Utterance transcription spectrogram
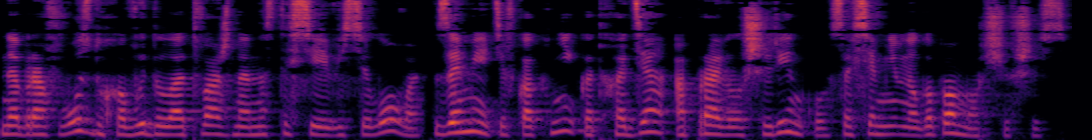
Набрав воздуха, выдала отважная Анастасия Веселова, заметив, как Ник, отходя, оправил ширинку, совсем немного поморщившись.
